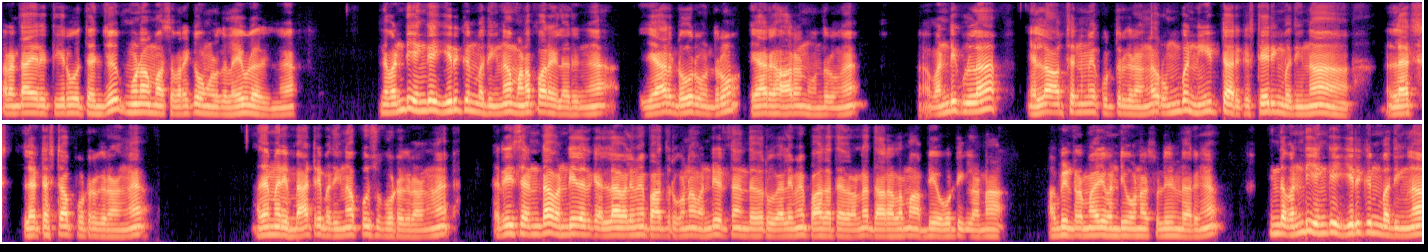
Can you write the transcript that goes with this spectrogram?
ரெண்டாயிரத்தி இருபத்தஞ்சு மூணாம் மாதம் வரைக்கும் உங்களுக்கு லைவில் இருக்குங்க. இந்த வண்டி எங்கே இருக்குன்னு பார்த்தீங்கன்னா மணப்பாறையில் இருக்குங்க. ஏர் டோர் வந்துடும் ஏர் ஹாரன் வந்துடுங்க வண்டிக்குள்ளே எல்லா ஆப்ஷனுமே கொடுத்துருக்குறாங்க. ரொம்ப நீட்டாக இருக்குது ஸ்டேரிங் பார்த்தீங்கன்னா லேட் லேட்டஸ்ட்டாக போட்டிருக்குறாங்க. அதே மாதிரி பேட்ரி பார்த்தீங்கன்னா புதுசு போட்டிருக்கிறாங்க. ரீசெண்டாக வண்டியில் இருக்க எல்லா வேலையுமே பார்த்துருக்கோன்னா வண்டி எடுத்தால் இந்த ஒரு வேலையுமே பார்க்க தேவையான தாராளமாக அப்படியே ஓட்டிக்கலாம்னா அப்படின்ற மாதிரி வண்டி ஓனர் சொல்லியிருந்தாருங்க. இந்த வண்டி எங்கே இருக்குதுன்னு பார்த்தீங்கன்னா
